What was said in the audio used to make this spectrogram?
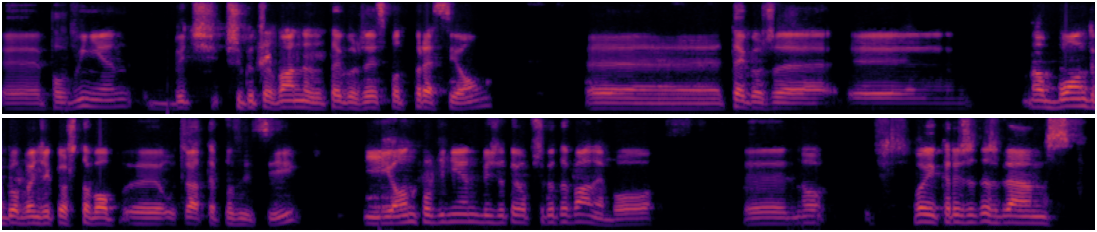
e, powinien być przygotowany do tego, że jest pod presją, e, tego, że e, no, błąd go będzie kosztował utratę pozycji i on powinien być do tego przygotowany, bo no, w swojej karierze też grałem z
